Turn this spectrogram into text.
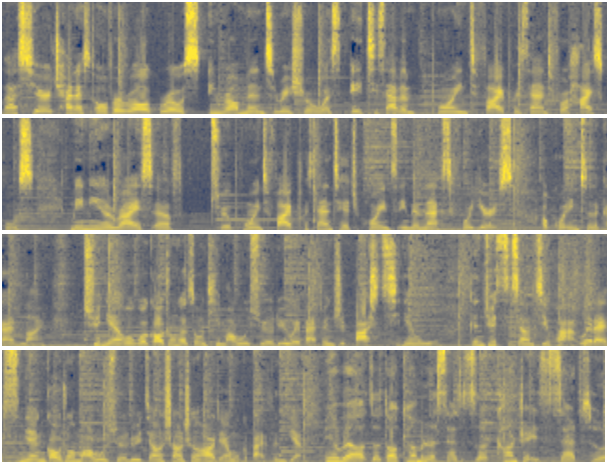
Last year, China's overall gross enrollment ratio was 87.5% for high schools, meaning a rise of 2.5 percentage points in the next four years, according to the guideline. 去年我国高中的总体毛入学率为百分之八十七点五。根据此项计划，未来四年高中毛入学率将上升二点五个百分点。Meanwhile, the document says the country is set to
